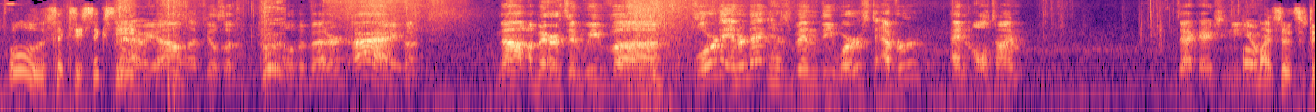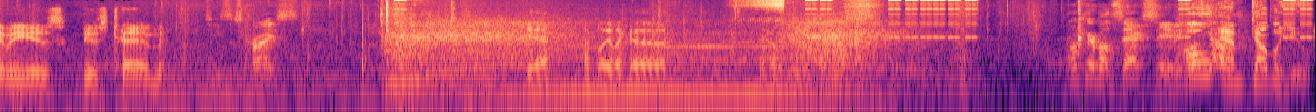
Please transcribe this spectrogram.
Ooh, 60 60. There we go. That feels a, a little bit better. Alright. Now, American, we've, uh, Florida internet has been the worst ever and all time. Zach, I actually need you Oh, over- my sensitivity is is 10. Jesus Christ. Yeah, I play like a NLP. I don't care about Zach saving. Let's. OMW.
